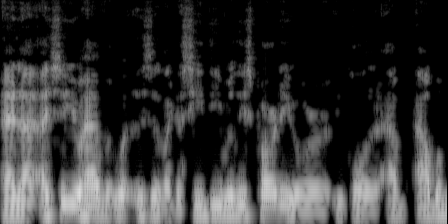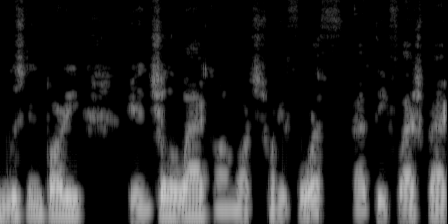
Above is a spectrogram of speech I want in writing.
And I, I see you have what is it like a CD release party or you call it an al- album listening party in Chilliwack on March 24th at the Flashback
